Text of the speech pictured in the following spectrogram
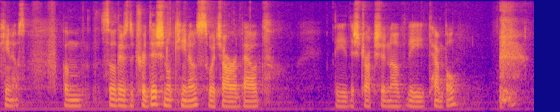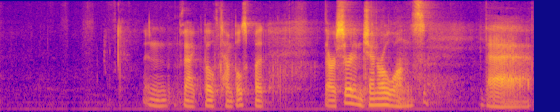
kinos. So there's the traditional kinos, which are about the destruction of the temple. In fact, both temples, but there are certain general ones that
